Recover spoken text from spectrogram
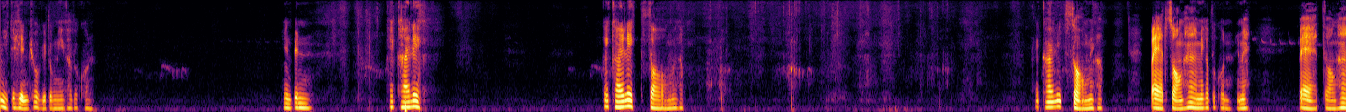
นี่จะเห็นโชคอยู่ตรงนี้ครับทุกคน ห็นเป็น คล้ายๆเลข คล้ายๆเลขสองไหมครับ คล้ายๆเลขสองไหมครับแปดสองห้าไหมครับทุกคนเห็นไหมแปดสองห้า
